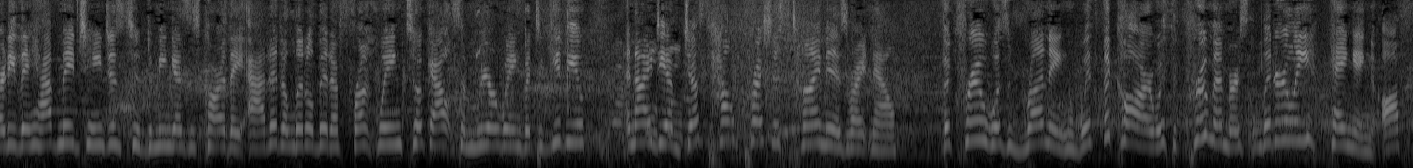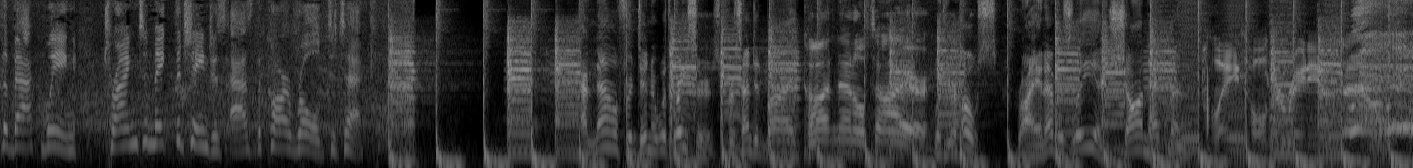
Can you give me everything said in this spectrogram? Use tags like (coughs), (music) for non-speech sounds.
Artie, they have made changes to Dominguez's car. They added a little bit of front wing, took out some rear wing, but to give you an idea of just how precious time is right now, the crew was running with the car with the crew members literally hanging off the back wing, trying to make the changes as the car rolled to tech. And now for Dinner with Racers, presented by Continental Tire. with your hosts, Ryan Eversley and Sean Heckman. Placeholder radio sound.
